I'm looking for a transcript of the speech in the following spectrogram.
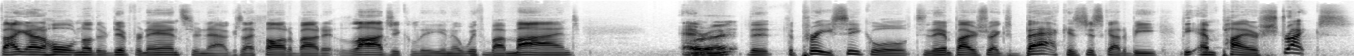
But I got a whole nother different answer now because I thought about it logically, you know, with my mind. And All right. The the pre sequel to The Empire Strikes Back has just got to be The Empire Strikes.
